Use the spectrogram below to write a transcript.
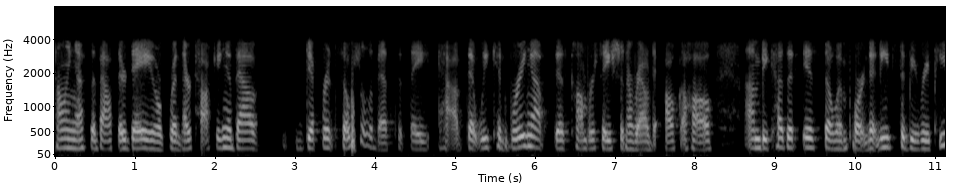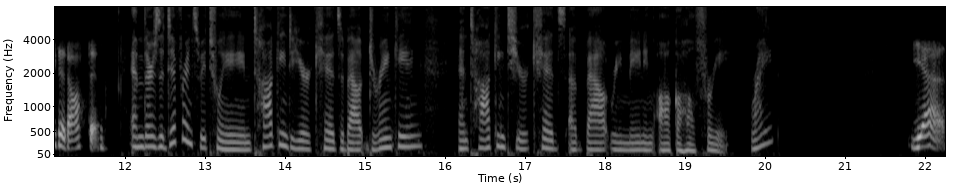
telling us about their day or when they're talking about different social events that they have that we can bring up this conversation around alcohol um, because it is so important. It needs to be repeated often. And there's a difference between talking to your kids about drinking and talking to your kids about remaining alcohol free, right? Yes,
